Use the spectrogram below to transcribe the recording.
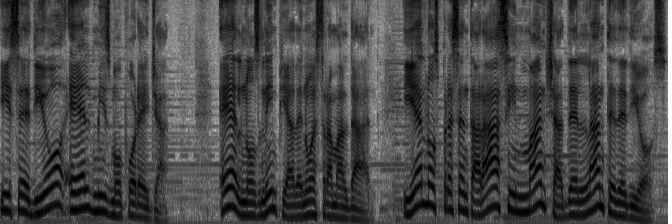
y se dio él mismo por ella. Él nos limpia de nuestra maldad, y Él nos presentará sin mancha delante de Dios.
